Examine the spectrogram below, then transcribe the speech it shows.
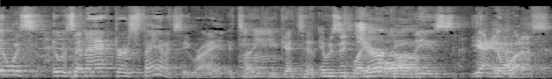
it was it was an actor's fantasy, right? It's like mm-hmm. you get to It was a play jerk all off. these. Yeah, Yeah. it was.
